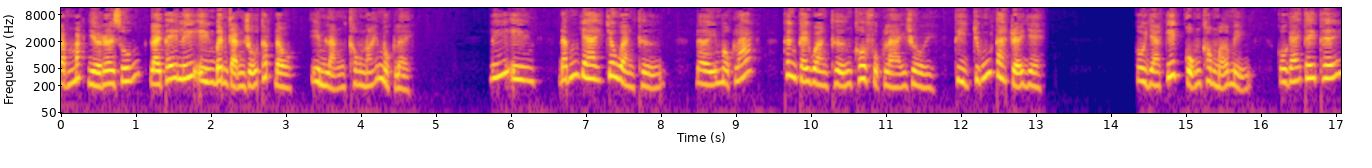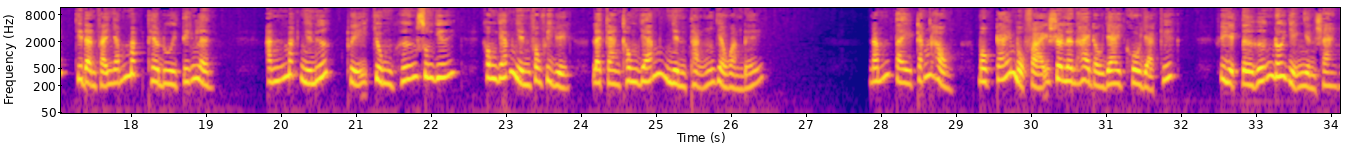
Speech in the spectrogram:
Tầm mắt vừa rơi xuống, lại thấy Lý Yên bên cạnh rủ thấp đầu, im lặng không nói một lời. Lý Yên, đấm dai cho hoàng thượng, đợi một lát, thân thể hoàng thượng khôi phục lại rồi, thì chúng ta trở về. Cô già kiết cũng không mở miệng, cô gái thấy thế, chỉ đành phải nhắm mắt theo đuôi tiến lên. Ánh mắt như nước, thủy chung hướng xuống dưới, không dám nhìn Phong Phi Duyệt, lại càng không dám nhìn thẳng vào hoàng đế. Nắm tay trắng hồng, một trái một phải rơi lên hai đầu dai khô già kiết. Phi Duyệt từ hướng đối diện nhìn sang.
